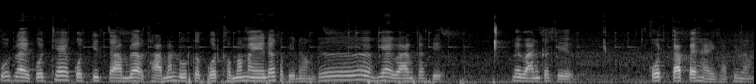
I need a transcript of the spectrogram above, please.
กดไลค์กดแชร์กดติดตามแล้วถามมันรุดก็กดเข้ามาใหม่เด้อครับพี่น้องเด้อย่ายหวานก็สิแม่วานก็สิกดกลับไปให้ครับพี่น้อง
